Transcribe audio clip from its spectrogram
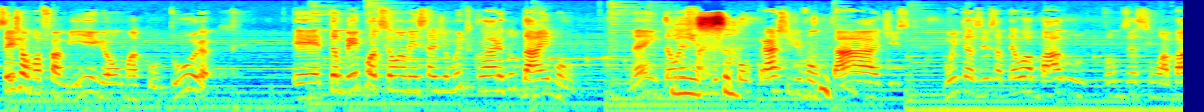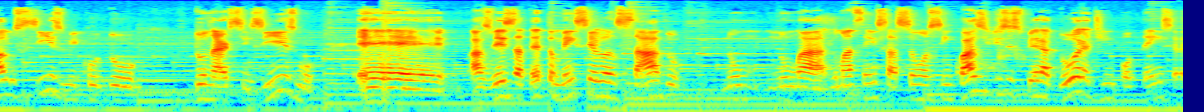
seja uma família ou uma cultura, é, também pode ser uma mensagem muito clara do Daimon, né? Então essa, esse contraste de vontades, muitas vezes até o abalo, vamos dizer assim, um abalo sísmico do, do narcisismo, é, às vezes até também ser lançado num, numa, numa sensação assim quase desesperadora de impotência,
